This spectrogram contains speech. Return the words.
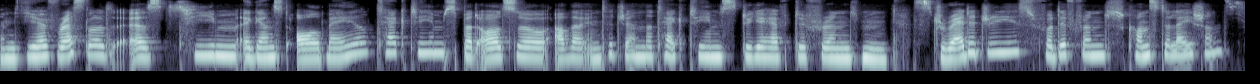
And you have wrestled as team against all male tag teams, but also other intergender tag teams. Do you have different hmm, strategies for different constellations?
